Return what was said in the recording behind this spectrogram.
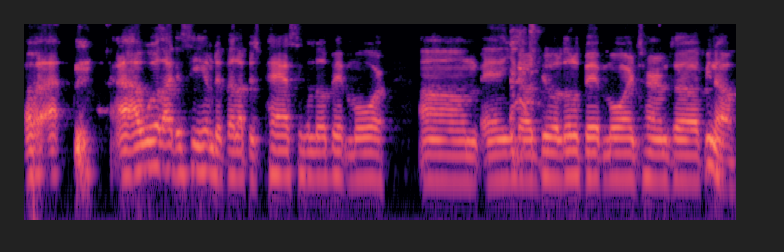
uh, I, I, would like to see him develop his passing a little bit more, um, and you know do a little bit more in terms of you know,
